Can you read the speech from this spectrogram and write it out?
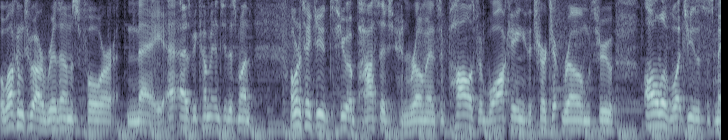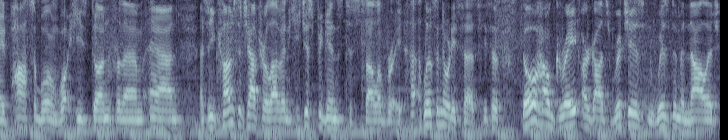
Well, welcome to our Rhythms for May. As we come into this month, I want to take you to a passage in Romans. And Paul has been walking the church at Rome through all of what Jesus has made possible and what he's done for them. And as he comes to chapter 11, he just begins to celebrate. Listen to what he says. He says, Oh, how great are God's riches and wisdom and knowledge,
